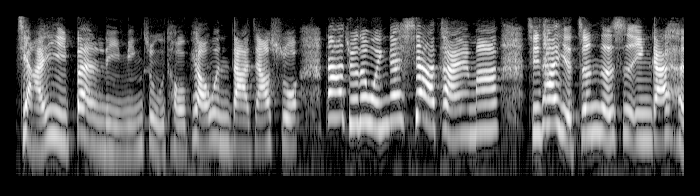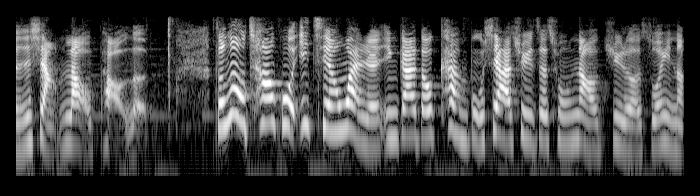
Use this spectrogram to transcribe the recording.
假意办理民主投票，问大家说：大家觉得我应该下台吗？其实他也真的是应该很想落跑了。总共有超过一千万人应该都看不下去这出闹剧了，所以呢，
